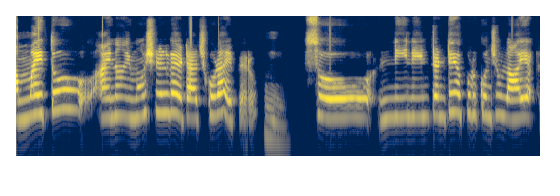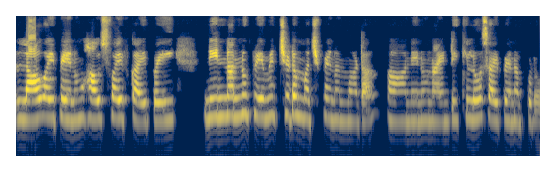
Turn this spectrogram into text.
అమ్మాయితో ఆయన ఎమోషనల్‌గా అటాచ్ కూడా అయిపోయారు. సో నేనేంటంటే అప్పుడు కొంచెం లాయ లావు అయిపోయాను. హౌస్ వైఫ్‌గా అయిపోయి నేను నన్ను ప్రేమించడం మర్చిపోయాననమాట. ఆహ్, నేను 90 కిలోస్ అయిపోయినప్పుడు.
